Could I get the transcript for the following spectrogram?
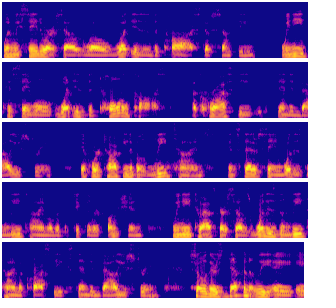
when we say to ourselves, well, what is the cost of something? We need to say, well, what is the total cost across the extended value stream. if we're talking about lead times, instead of saying what is the lead time of a particular function, we need to ask ourselves what is the lead time across the extended value stream. So there's definitely a, a,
